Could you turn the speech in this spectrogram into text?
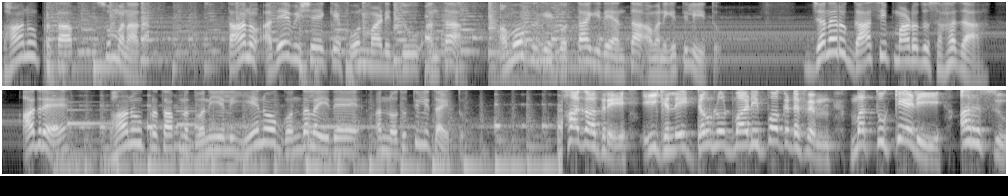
ಭಾನು ಪ್ರತಾಪ್ ಸುಮ್ಮನಾದ. ತಾನು ಅದೇ ವಿಷಯಕ್ಕೆ ಫೋನ್ ಮಾಡಿದ್ದು ಅಂತ ಅಮೋಘಗೆ ಗೊತ್ತಾಗಿದೆ ಅಂತ ಅವನಿಗೆ ತಿಳಿಯಿತು. ಜನರು ಗಾಸಿಪ್ ಮಾಡೋದು ಸಹಜ ಆದರೆ ಭಾನು ಪ್ರತಾಪ್ನ ಧ್ವನಿಯಲ್ಲಿ ಏನೋ ಗೊಂದಲ ಇದೆ ಅನ್ನೋದು ತಿಳಿತಾ ಇತ್ತು ಹಾಗಾದ್ರೆ ಈಗಲೇ ಡೌನ್ಲೋಡ್ ಮಾಡಿ ಪಾಕೆಟ್ ಎಫ್ ಮತ್ತು ಕೇಳಿ ಅರಸು.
